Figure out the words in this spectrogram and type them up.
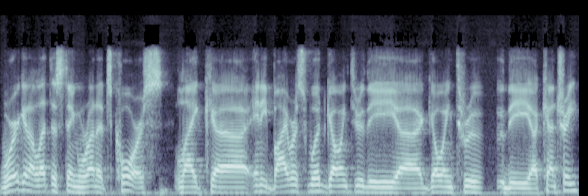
we're going to let this thing run its course, like uh, any virus would going through the uh, going through the uh, country.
